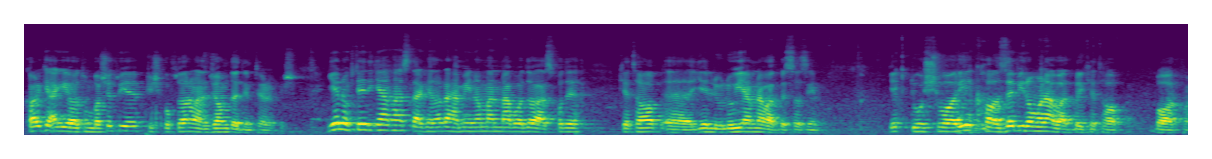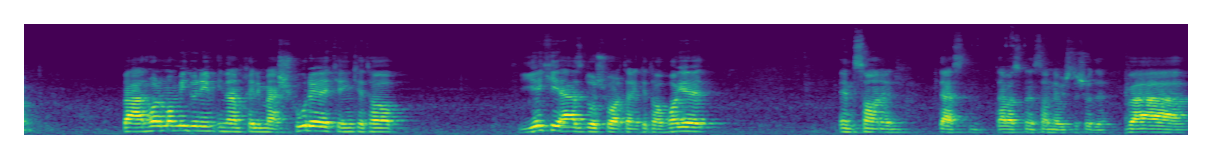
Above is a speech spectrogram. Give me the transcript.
کاری که اگه یادتون باشه توی پیشگفتار رو انجام دادیم ترم پیش. یه نکته دیگه هم هست در کنار همه اینا من مبادا از خود کتاب یه لولویی هم نباید بسازیم. یک دشواری کاذبی رو ما نباید به کتاب بار کنیم. به هر حال ما می‌دونیم اینم خیلی مشهوره که این کتاب یکی از دشوارترین کتاب‌های انسان دست توسط انسان نوشته شده. و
